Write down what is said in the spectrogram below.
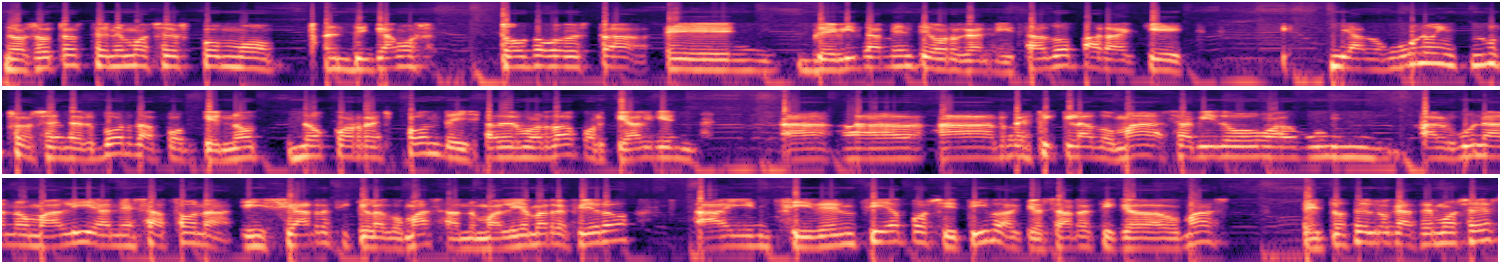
nosotros tenemos es como, digamos, todo está eh, debidamente organizado para que si alguno incluso se desborda porque no, no corresponde y se ha desbordado porque alguien ha, reciclado más, ha habido algún, alguna anomalía en esa zona y se ha reciclado más. Anomalía me refiero a incidencia positiva, que se ha reciclado más. Entonces lo que hacemos es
